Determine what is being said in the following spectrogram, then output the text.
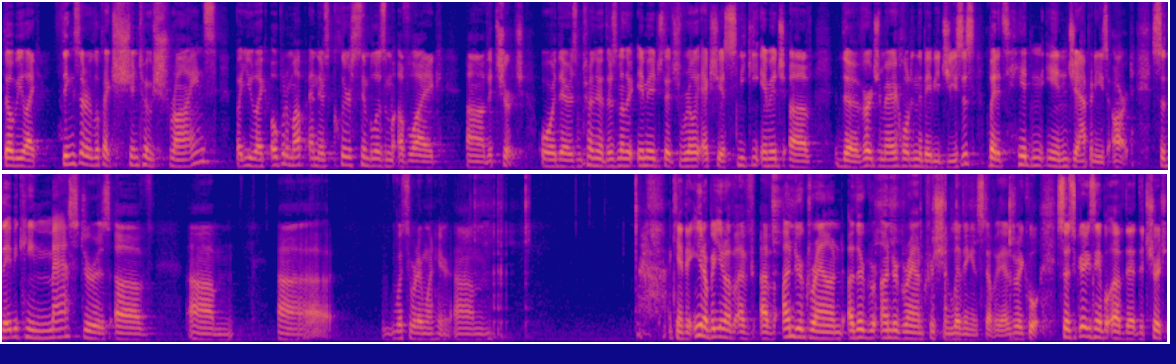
there'll be like things that are, look like Shinto shrines, but you like open them up and there's clear symbolism of like uh, the church. Or there's I'm trying to there's another image that's really actually a sneaky image of the Virgin Mary holding the baby Jesus, but it's hidden in Japanese art. So they became masters of um, uh, what's the word I want here? Um, I can't think, you know, but you know, of, of underground, other underground Christian living and stuff like that. It's really cool. So it's a great example of the, the church.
